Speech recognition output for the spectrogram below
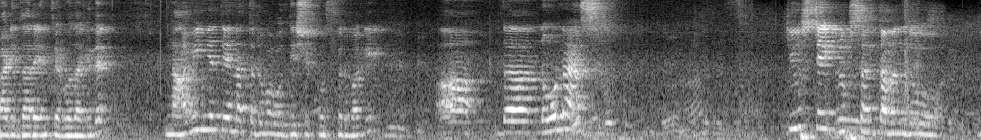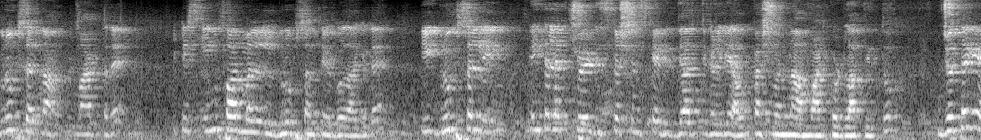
ಮಾಡಿದ್ದಾರೆ ಅಂತ ಹೇಳ್ಬೋದಾಗಿದೆ. ನಾವೀನ್ಯತೆಯನ್ನು ತರುವ ಉದ್ದೇಶಕ್ಕೋಸ್ಕರವಾಗಿ the known as Tuesday groups ಅಂತ ಒಂದು ಗ್ರೂಪ್ಸ್ ಅನ್ನ ಮಾಡ್ತಾರೆ. ಇಟ್ ಈಸ್ ಇನ್ಫಾರ್ಮಲ್ ಗ್ರೂಪ್ಸ್ ಅಂತ ಹೇಳ್ಬೋದಾಗಿದೆ. ಈ ಗ್ರೂಪ್ಸ್ ಅಲ್ಲಿ ಇಂಟೆಲೆಕ್ಚುಯಲ್ ಡಿಸ್ಕಷನ್ಸ್ಗೆ ವಿದ್ಯಾರ್ಥಿಗಳಿಗೆ ಅವಕಾಶವನ್ನ ಮಾಡಿಕೊಡ್ಲಾಗ್ತಿತ್ತು. ಜೊತೆಗೆ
